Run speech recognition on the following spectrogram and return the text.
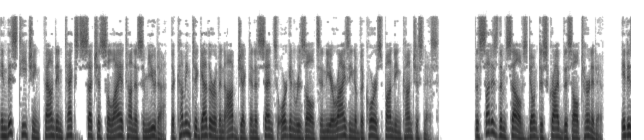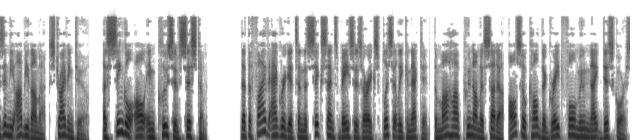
In this teaching, found in texts such as Salayatana Samyutta, the coming together of an object and a sense organ results in the arising of the corresponding consciousness. The suttas themselves don't describe this alternative. It is in the Abhidhamma, striving to a single all-inclusive system that the five aggregates and the six sense bases are explicitly connected. The Maha Punnama Sutta, also called the Great Full Moon Night Discourse,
